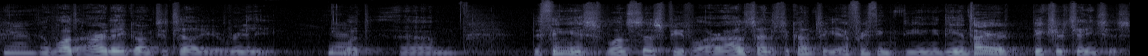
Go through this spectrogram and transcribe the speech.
Yeah. And what are they going to tell you, really? Yeah. What um, the thing is, once those people are outside of the country, everything, the, the entire picture changes.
